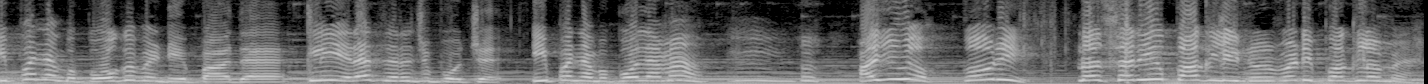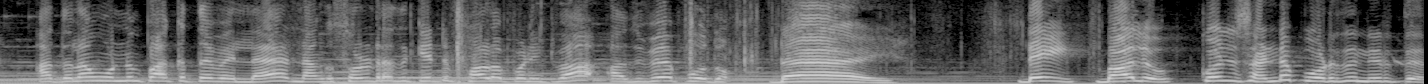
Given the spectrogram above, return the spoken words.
இப்ப நம்ம போக வேண்டிய பாதை கிளியரா தெரிஞ்சு போச்சு. இப்ப நம்ம போலாமா? ஐயோ கௌரி நான் சரியா பார்க்கல. இன்னொரு வாட்டி பார்க்கலாமே. அதெல்லாம் ஒன்றும் பார்க்க தேவையில்ல. நாங்கள் சொல்றதை கேட்டு ஃபாலோ பண்ணிட்டு வா. அதுவே போதும். டேய். டேய் பாலு கொஞ்சம் சண்டை போடுறத நிறுத்து.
